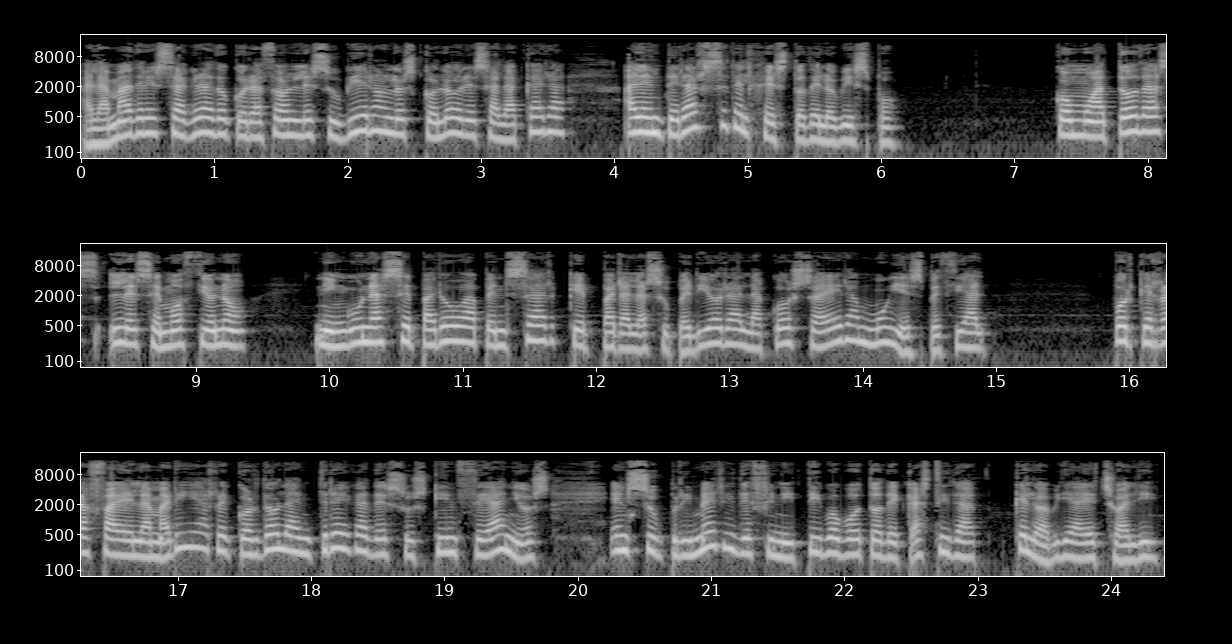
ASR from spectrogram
A la Madre Sagrado Corazón le subieron los colores a la cara al enterarse del gesto del obispo. Como a todas les emocionó, ninguna se paró a pensar que para la superiora la cosa era muy especial, porque Rafaela María recordó la entrega de sus quince años en su primer y definitivo voto de castidad que lo había hecho allí.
